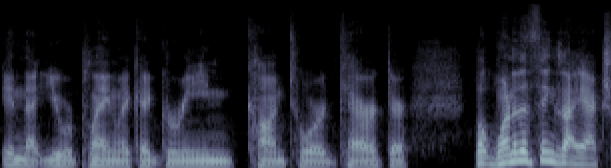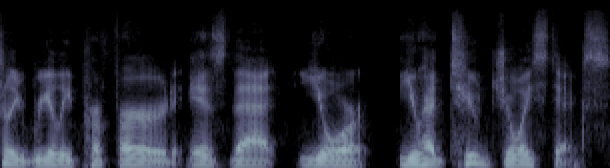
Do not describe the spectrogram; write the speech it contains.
in that you were playing like a green contoured character. But one of the things I actually really preferred is that your you had two joysticks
